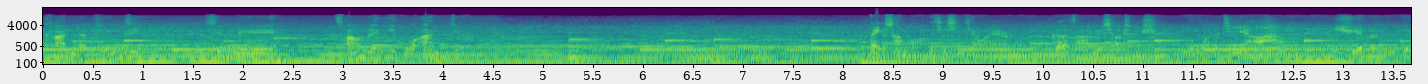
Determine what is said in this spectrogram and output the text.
看着平静，心里藏着一股暗劲儿。北上广那些新鲜玩意儿，搁在咱们这小城市，有我的经验啊，血本无归。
